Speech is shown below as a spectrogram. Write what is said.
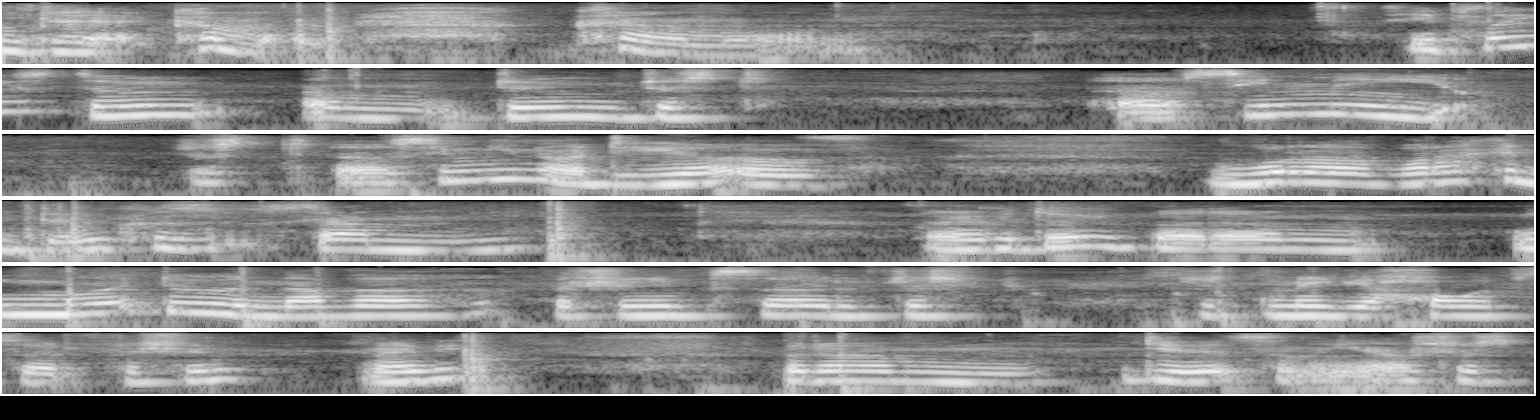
Okay, come on, come on. See, please do um do just uh, send me just uh, send me an idea of what uh, what I can do because um I could do, but um we might do another fishing episode of just just maybe a whole episode of fishing. maybe. But um, yeah, that's something else. Just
